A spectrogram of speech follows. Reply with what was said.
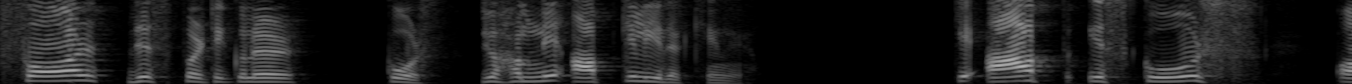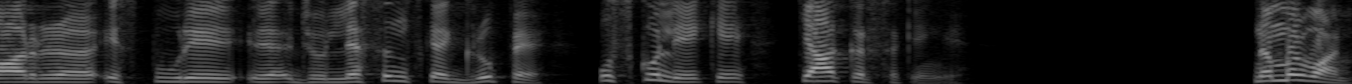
for this particular course जो हमने आपके लिए रखे हुए हैं। कि आप इस कोर्स और, इस पूरे, जो लेसन्स का ग्रुप है, उसको लेके क्या कर सकेंगे? Number one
